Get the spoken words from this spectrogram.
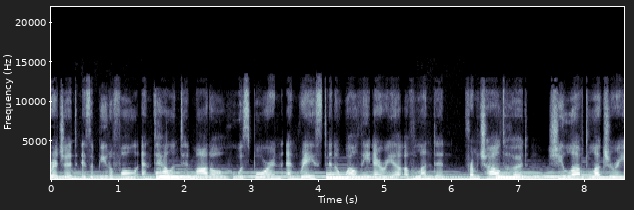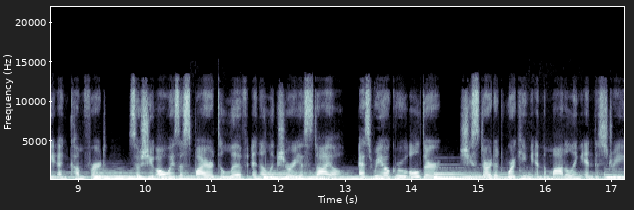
Brydges is a beautiful and talented model who was born and raised in a wealthy area of London. From childhood, she loved luxury and comfort, so she always aspired to live in a luxurious style. As Reo grew older, she started working in the modeling industry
